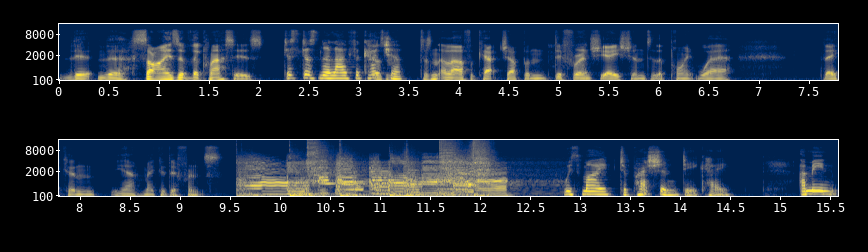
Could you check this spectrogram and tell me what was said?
the the size of the classes Just doesn't allow for catch doesn't, up. doesn't allow for catch up and differentiation to the point where they can yeah make a difference. with my depression, DK. I mean,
